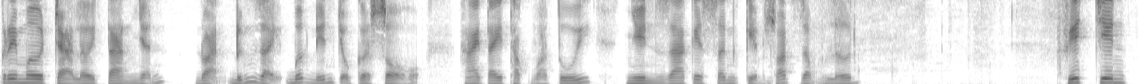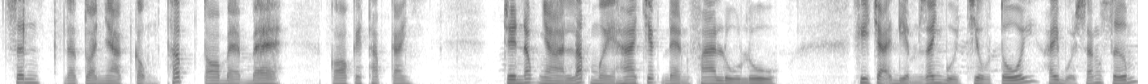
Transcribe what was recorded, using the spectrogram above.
Kramer trả lời tàn nhẫn, đoạn đứng dậy bước đến chỗ cửa sổ, hai tay thọc vào túi, nhìn ra cái sân kiểm soát rộng lớn. Phía trên sân là tòa nhà cổng thấp to bè bè, có cái tháp canh. Trên nóc nhà lắp 12 chiếc đèn pha lù lù. Khi trại điểm danh buổi chiều tối hay buổi sáng sớm,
